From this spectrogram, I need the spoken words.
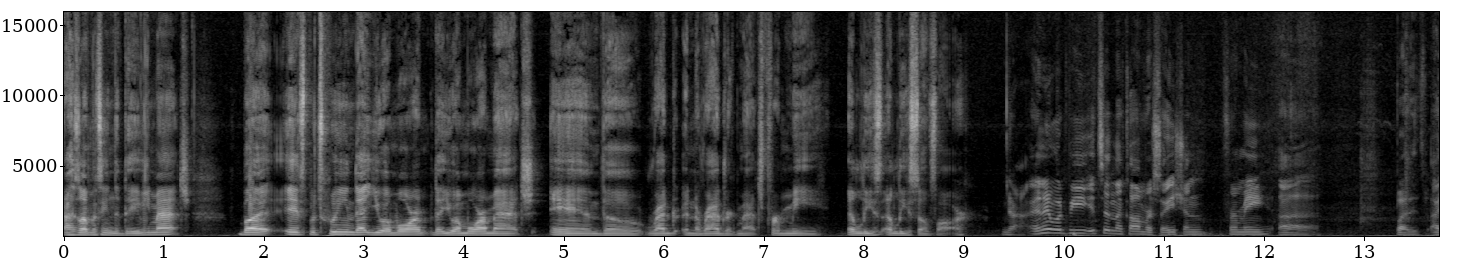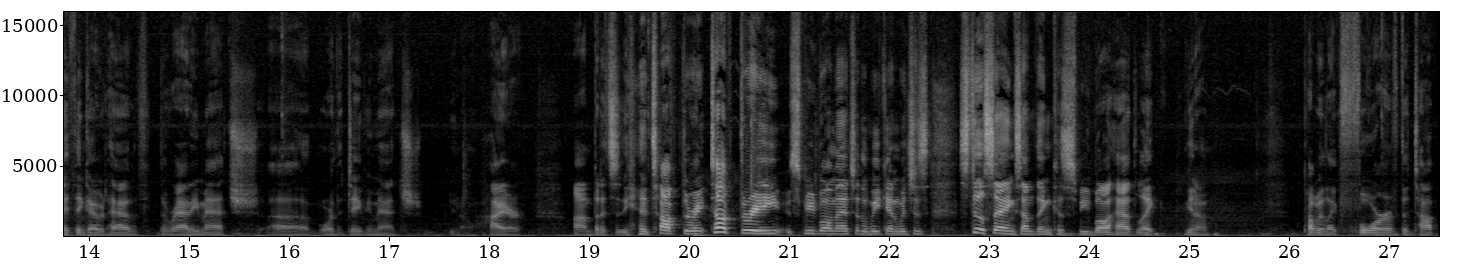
I still haven't seen the Davey match, but it's between that Uemura that Uemura match and the Red and the Radrick match for me at least at least so far. Yeah, and it would be it's in the conversation for me. Uh, but it, I think I would have the Ratty match uh, or the Davey match, you know, higher. Um, but it's top three, top three speedball match of the weekend, which is still saying something because speedball had like you know probably like four of the top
